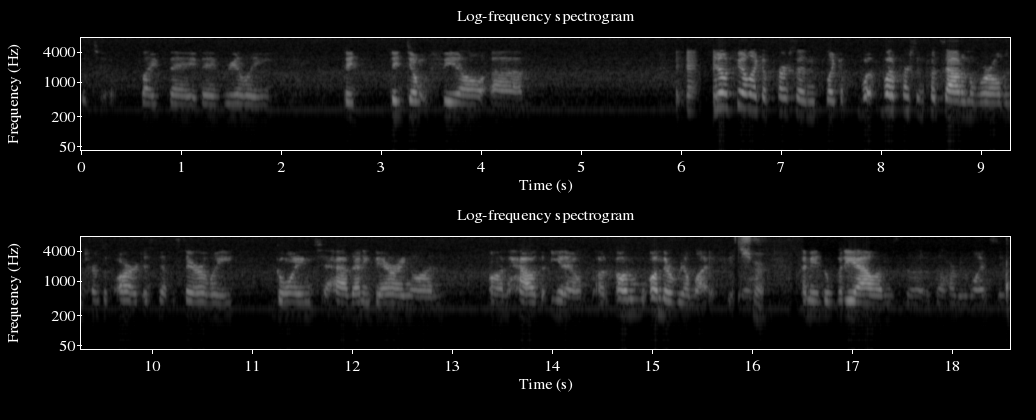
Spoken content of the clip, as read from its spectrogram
the two. Like they they really they they don't feel um, they don't feel like a person like a, what what a person puts out in the world in terms of art is necessarily going to have any bearing on on how the, you know on, on, on their real life. You know? Sure. I mean, the Woody Allen's, the, the Harvey Weinstein.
